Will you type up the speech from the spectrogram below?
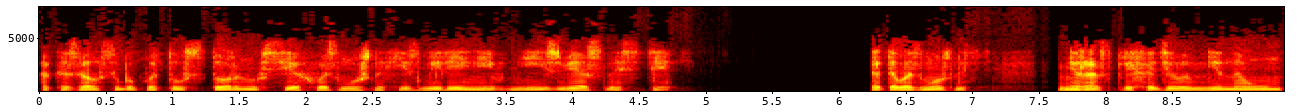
оказался бы по ту сторону всех возможных измерений в неизвестности. Эта возможность не раз приходила мне на ум,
